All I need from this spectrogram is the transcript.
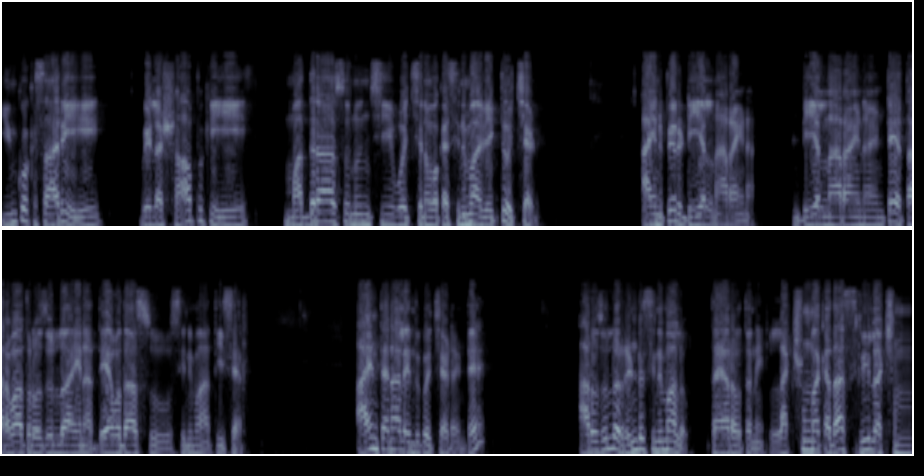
ఇంకొకసారి వీళ్ళ షాపుకి మద్రాసు నుంచి వచ్చిన ఒక సినిమా వ్యక్తి వచ్చాడు. ఆయన పేరు డిఎల్ నారాయణ. డిఎల్ నారాయణ అంటే తర్వాత రోజుల్లో ఆయన దేవదాసు సినిమా తీశారు. ఆయన తెనాలి ఎందుకు వచ్చాడంటే ఆ రోజుల్లో రెండు సినిమాలు తయారవుతున్నాయి. లక్ష్మ కథ శ్రీ లక్ష్మ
